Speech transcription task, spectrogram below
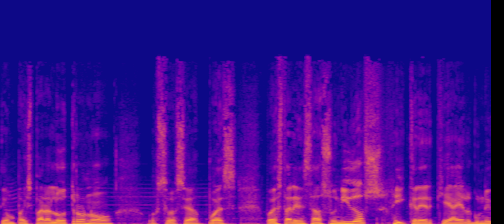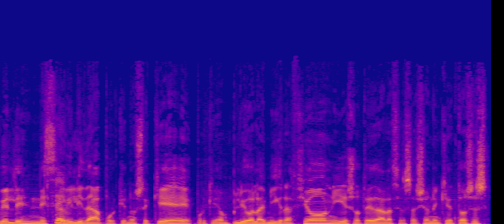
de un país para el otro, ¿no? O sea, o sea pues puedes estar en Estados Unidos y creer que hay algún nivel de inestabilidad porque no sé qué, porque amplió la inmigración y eso te da la sensación de que entonces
